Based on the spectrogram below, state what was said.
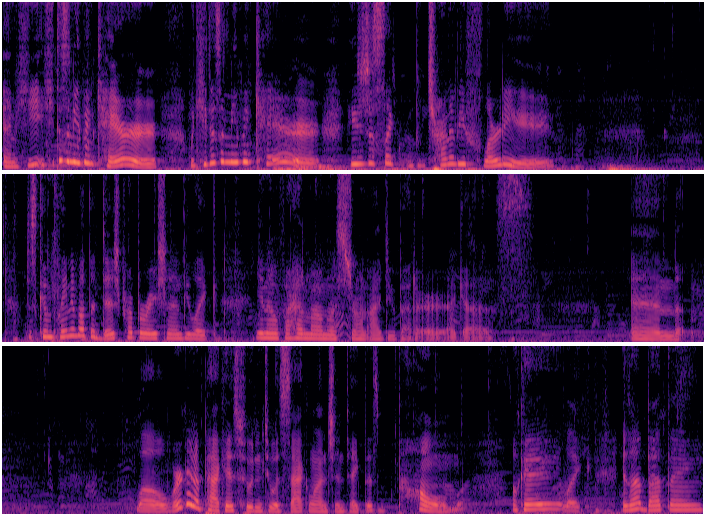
And he, he doesn't even care. Like, he doesn't even care. He's just like trying to be flirty. Just complain about the dish preparation and be like, you know, if I had my own restaurant, I'd do better, I guess. And, well, we're gonna pack his food into a sack lunch and take this home. Okay? Like, is that a bad thing?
